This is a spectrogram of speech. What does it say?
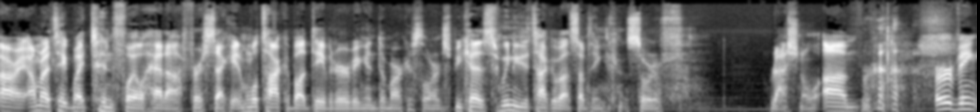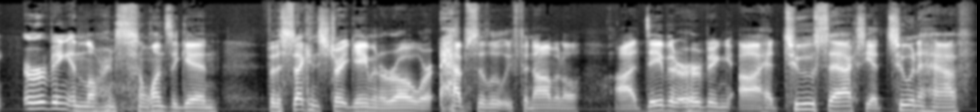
All right, I'm going to take my tinfoil hat off for a second, and we'll talk about David Irving and Demarcus Lawrence because we need to talk about something sort of rational. Um, Irving, Irving, and Lawrence once again for the second straight game in a row were absolutely phenomenal. Uh, David Irving uh, had two sacks. He had two and a half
